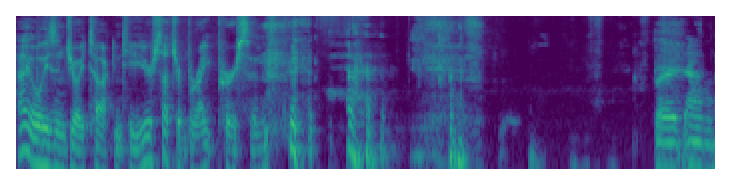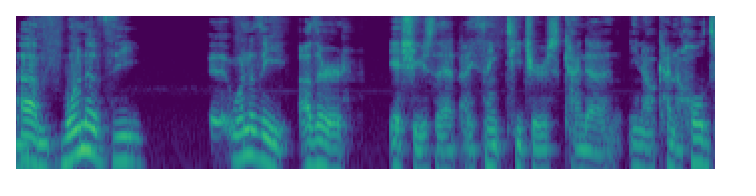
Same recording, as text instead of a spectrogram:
I always enjoy talking to you. You're such a bright person. but um, um, one of the uh, one of the other issues that I think teachers kind of you know kind of holds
